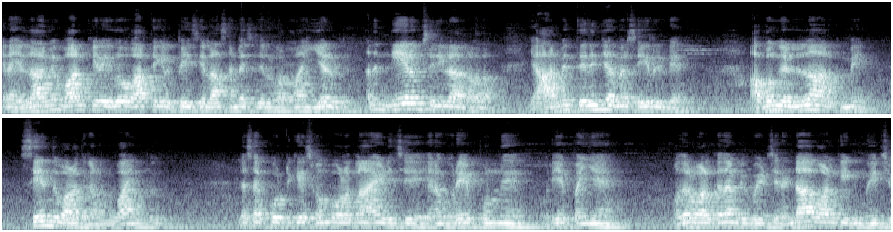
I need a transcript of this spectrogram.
ஏன்னா எல்லாருமே வாழ்க்கையில் ஏதோ வார்த்தைகள் பேசி எல்லாம் சண்டை செஞ்சல் வரலாம் இயல்பு. அது நேரம் சரியில்லாதனால தான். யாருமே தெரிஞ்சு அது மாதிரி செய்கிறது கிடையாது. அவங்க எல்லாருக்குமே சேர்ந்து வாழறதுக்கான வாய்ப்பு. இல்லை சார் கோர்ட்டு கேஸ் ரொம்ப வழக்கெலாம் ஆயிடுச்சு. எனக்கு ஒரே பொண்ணு ஒரே பையன். முதல் வாழ்க்கை தான் இப்படி போயிடுச்சு. ரெண்டாவது வாழ்க்கைக்கு முயற்சி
